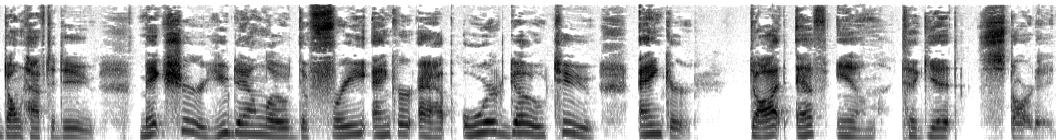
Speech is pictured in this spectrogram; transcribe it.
don't have to do. Make sure you download the free Anchor app or go to anchor.fm to get started.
